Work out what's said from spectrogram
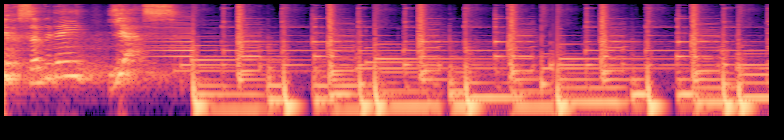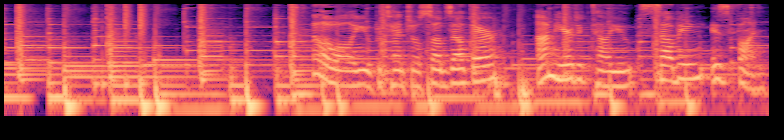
have a sub today? Yes! Hello, all you potential subs out there. I'm here to tell you subbing is fun.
